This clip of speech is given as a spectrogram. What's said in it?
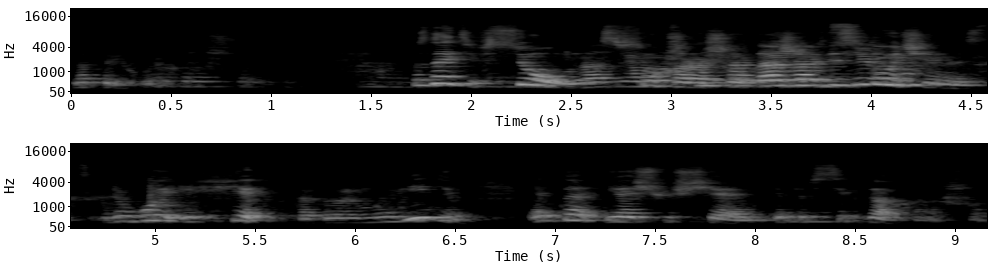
на приход. Хорошо. Вы знаете, все у нас все хорошо, даже обесточенность, любой эффект, который мы видим, это и ощущаем, это всегда хорошо.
